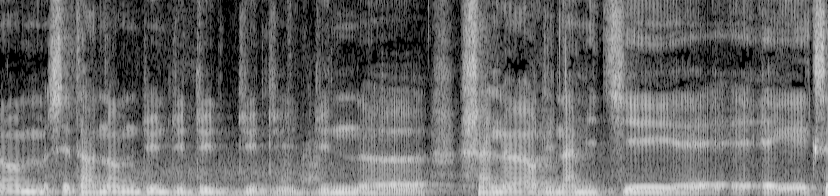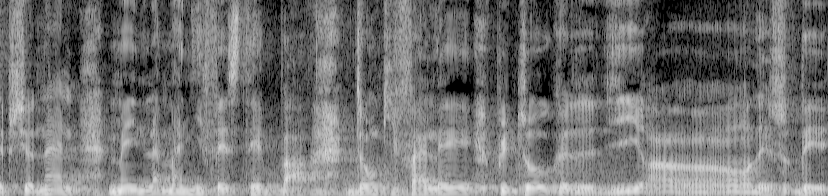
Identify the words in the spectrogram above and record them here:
homme, c'est un homme d'une euh, chaleur, d'une amitié exceptionnelle, mais il ne la manifestait pas. Donc il fallait, plutôt que de dire hein, hein, hein, des,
